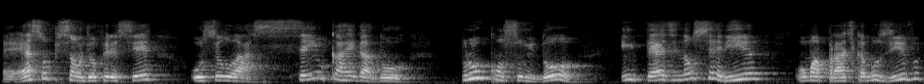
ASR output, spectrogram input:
é, essa opção de oferecer o celular sem o carregador para o consumidor, em tese, não seria uma prática abusiva,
